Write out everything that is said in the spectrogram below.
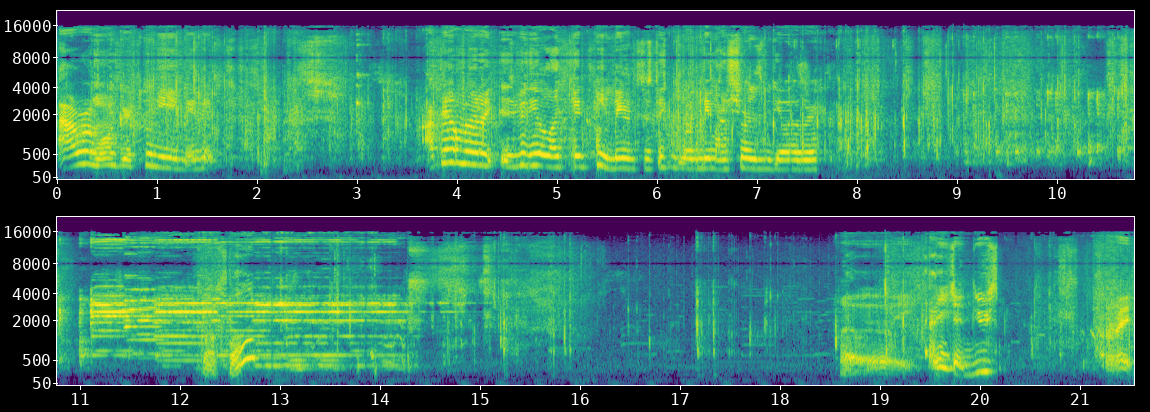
Hour longer, 28 minutes. I think I'm gonna make this video like 15 minutes. I think it's gonna be my shortest video ever. I need to do. Alright,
